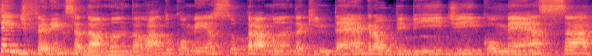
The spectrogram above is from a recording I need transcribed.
tem diferença da Amanda lá do começo para Amanda que integra o PIBID e começa.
